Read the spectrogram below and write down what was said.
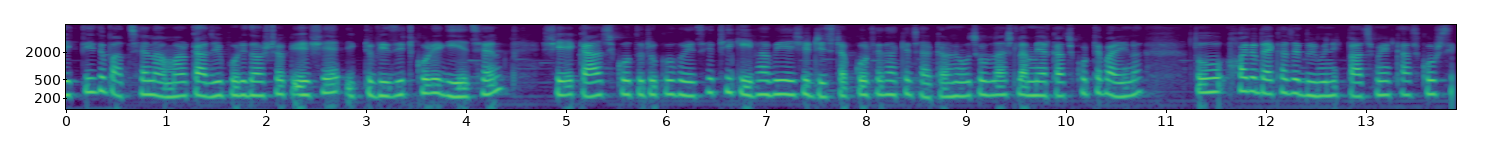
দেখতেই তো পাচ্ছেন আমার কাজের পরিদর্শক এসে একটু ভিজিট করে গিয়েছেন। সে কাজ কতটুকু হয়েছে ঠিক এইভাবেই এসে ডিস্টার্ব করতে থাকে, যার কারণে ও চলে আসলে আমি আর কাজ করতে পারি না। তো হয়তো দেখা যায় দুই মিনিট, পাঁচ মিনিট কাজ করছি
